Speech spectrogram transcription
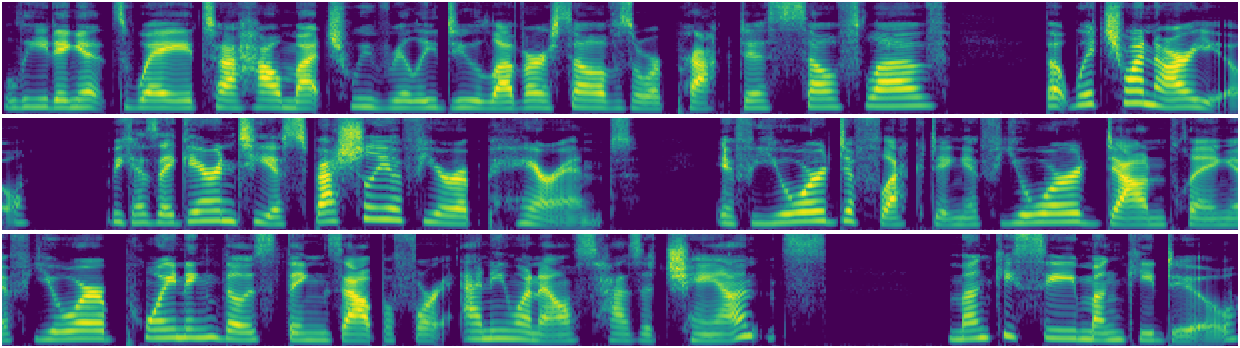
leading its way to how much we really do love ourselves or practice self love. But which one are you? Because I guarantee, especially if you're a parent, if you're deflecting, if you're downplaying, if you're pointing those things out before anyone else has a chance, monkey see, monkey do.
